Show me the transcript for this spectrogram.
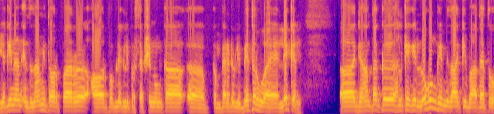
यकीनन इंतज़ामी तौर पर और पब्लिकली परसेप्शन उनका कंपैरेटिवली बेहतर हुआ है। लेकिन जहाँ तक हल्के के लोगों के मिजाज की बात है तो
